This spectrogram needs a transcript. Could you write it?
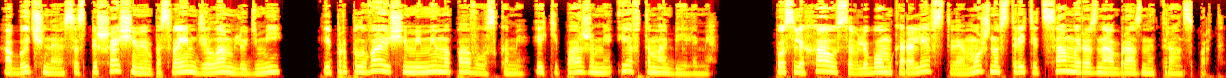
обычная, со спешащими по своим делам людьми и проплывающими мимо повозками, экипажами и автомобилями. После хаоса в любом королевстве можно встретить самый разнообразный транспорт.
